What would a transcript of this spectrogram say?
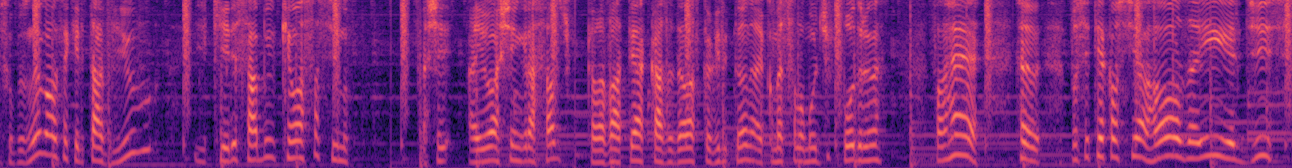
sobre os negócios, né? Que ele tá vivo e que ele sabe quem é o assassino. Achei, aí eu achei engraçado, tipo, que ela vai até a casa dela, fica gritando, aí começa a falar um monte de podre, né? Fala, é, é, você tem a calcinha rosa aí, ele disse.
